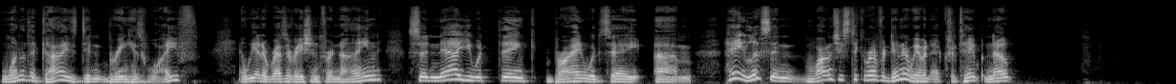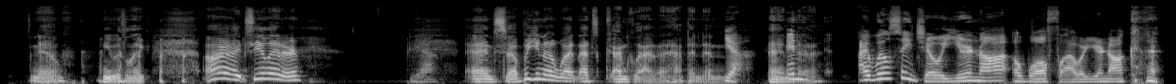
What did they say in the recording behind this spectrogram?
one of the guys didn't bring his wife, and we had a reservation for nine. So now you would think Brian would say, um, "Hey, listen, why don't you stick around for dinner? We have an extra table." Nope. No, he was like, "All right, see you later." Yeah. And so, but you know what? That's I'm glad that happened. And Yeah. and, And, uh, I will say, Joey, you're not a wallflower. You're not gonna,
